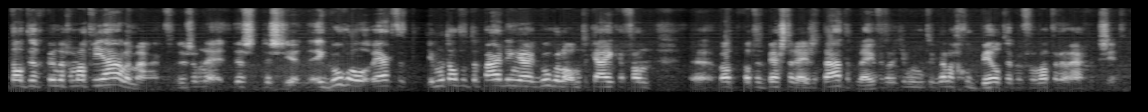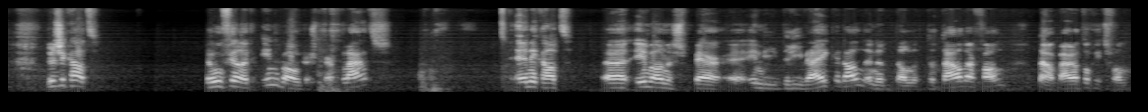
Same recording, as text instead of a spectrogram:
tandheelkundige materialen maakt. Dus, om, dus, dus in Google werkt het, je moet altijd een paar dingen googlen om te kijken van uh, wat, wat het beste resultaat oplevert. Want je moet natuurlijk wel een goed beeld hebben van wat er nou eigenlijk zit. Dus ik had de hoeveelheid inwoners per plaats. En ik had uh, inwoners per, uh, in die drie wijken dan. En het, dan het totaal daarvan. Nou, waren toch iets van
